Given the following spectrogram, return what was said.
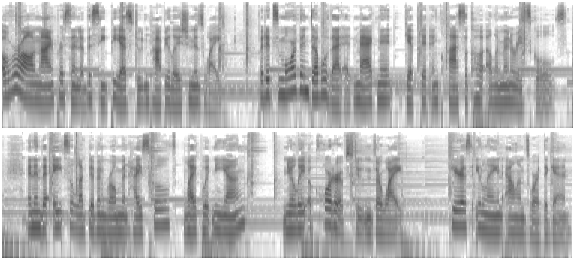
Overall, 9% of the CPS student population is white, but it's more than double that at Magnet, Gifted, and Classical elementary schools. And in the eight selective enrollment high schools, like Whitney Young, nearly a quarter of students are white. Here's Elaine Allensworth again.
